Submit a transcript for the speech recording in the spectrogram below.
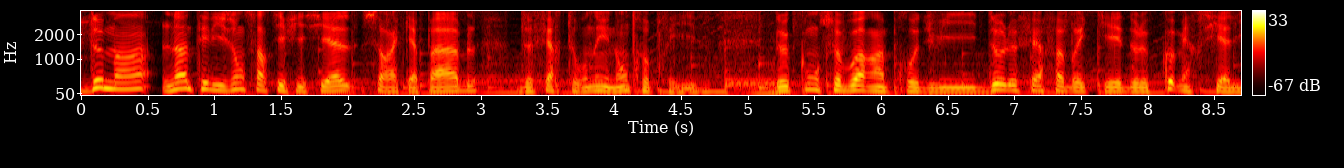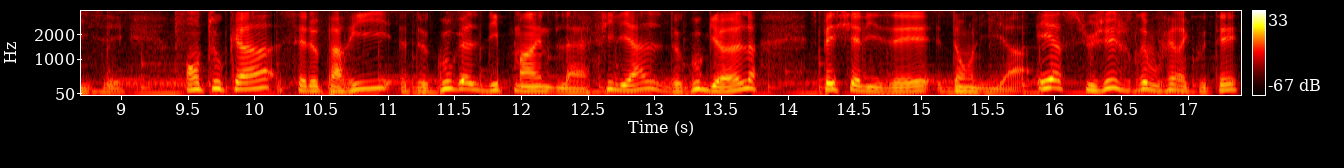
Demain, l'intelligence artificielle sera capable de faire tourner une entreprise, de concevoir un produit, de le faire fabriquer, de le commercialiser. En tout cas, c'est le pari de Google DeepMind, la filiale de Google spécialisée dans l'IA. Et à ce sujet, je voudrais vous faire écouter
